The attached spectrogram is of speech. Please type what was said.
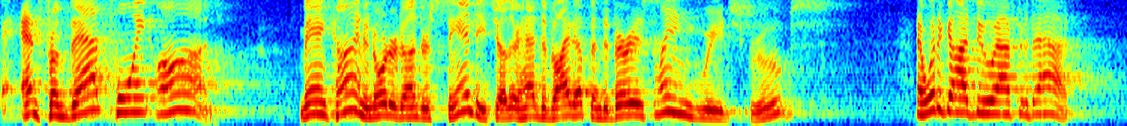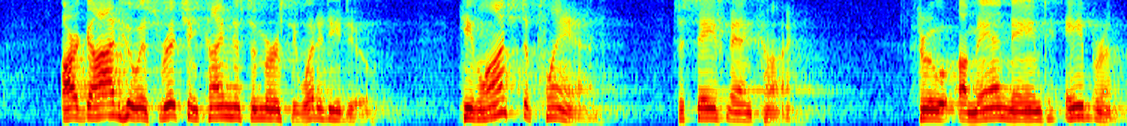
and from that point on, mankind, in order to understand each other, had to divide up into various language groups. And what did God do after that? Our God, who is rich in kindness and mercy, what did He do? He launched a plan to save mankind through a man named Abram.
